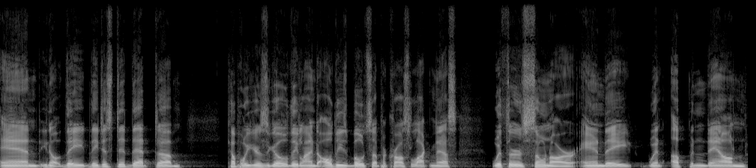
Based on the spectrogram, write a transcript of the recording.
and you know they they just did that um, a couple of years ago. They lined all these boats up across Loch Ness with their sonar, and they went up and down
